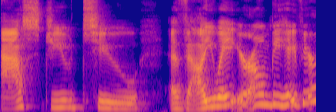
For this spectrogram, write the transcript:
asked you to evaluate your own behavior?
